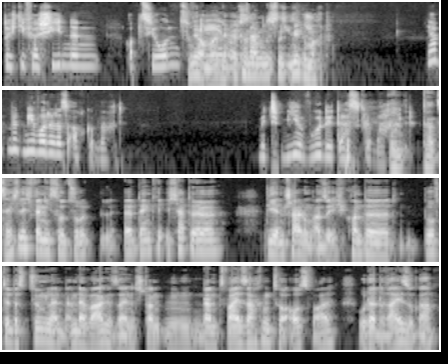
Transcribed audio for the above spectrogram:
durch die verschiedenen Optionen zu ja, gehen. meine und zu Eltern sagen, haben das mit mir gemacht. Ja, mit mir wurde das auch gemacht. Mit mir wurde das gemacht. Und tatsächlich, wenn ich so zurückdenke, ich hatte die Entscheidung. Also ich konnte, durfte das Zünglein an der Waage sein. Es standen dann zwei Sachen zur Auswahl oder drei sogar.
